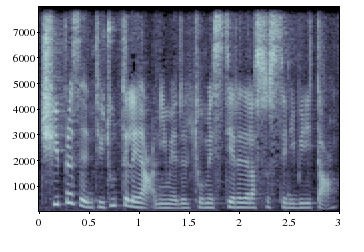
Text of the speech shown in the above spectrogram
Ci presenti tutte le anime del tuo mestiere della sostenibilità?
